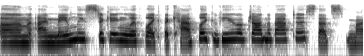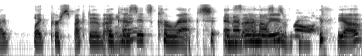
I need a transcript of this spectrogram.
Um, I'm mainly sticking with like the Catholic view of John the Baptist. That's my like perspective Because anyway. it's correct and everyone else is wrong. Yeah,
